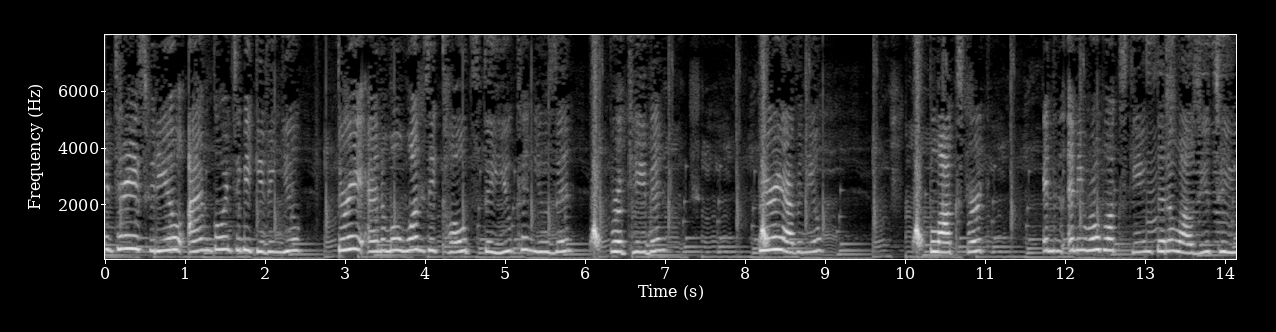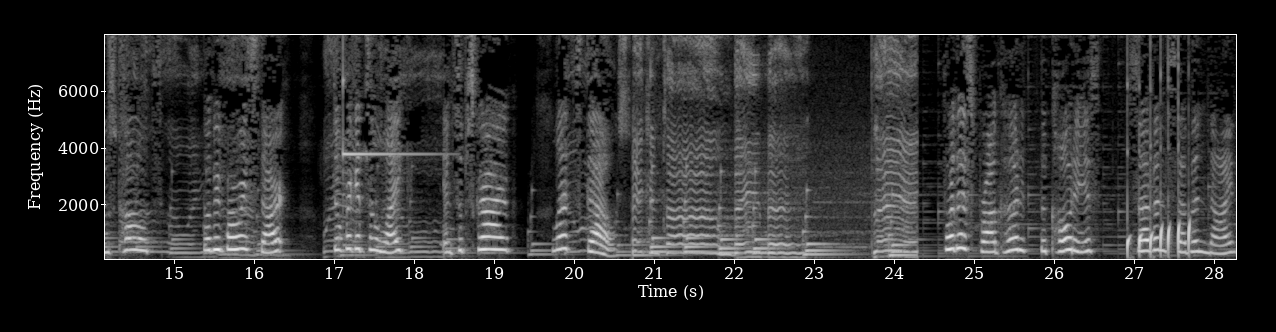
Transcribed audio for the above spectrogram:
In today's video, I am going to be giving you three animal onesie codes that you can use in Brookhaven, Berry Avenue, Bloxburg, and in any Roblox game that allows you to use codes. But before we start, don't forget to like and subscribe. Let's go! For this frog hood, the code is 779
